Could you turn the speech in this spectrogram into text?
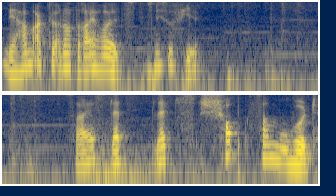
Wir haben aktuell noch drei Holz. Das ist nicht so viel. Das heißt, let, let's shop some wood.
